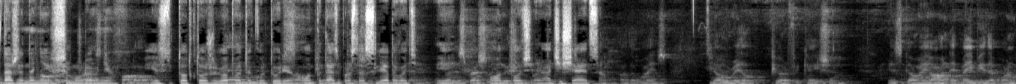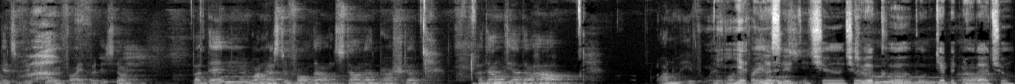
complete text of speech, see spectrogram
Даже на низшем уровне, если тот, кто живет в этой культуре, он пытается просто следовать, и он получ... очищается. Если человек э, терпит неудачу,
